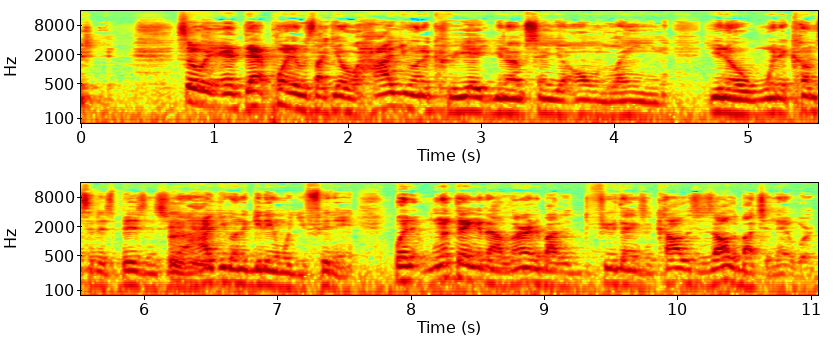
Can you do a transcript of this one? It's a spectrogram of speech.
so at that point, it was like, yo, how you going to create, you know what I'm saying, your own lane, you know, when it comes to this business? You know, how you going to get in where you fit in? But one thing that I learned about a few things in college is all about your network.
